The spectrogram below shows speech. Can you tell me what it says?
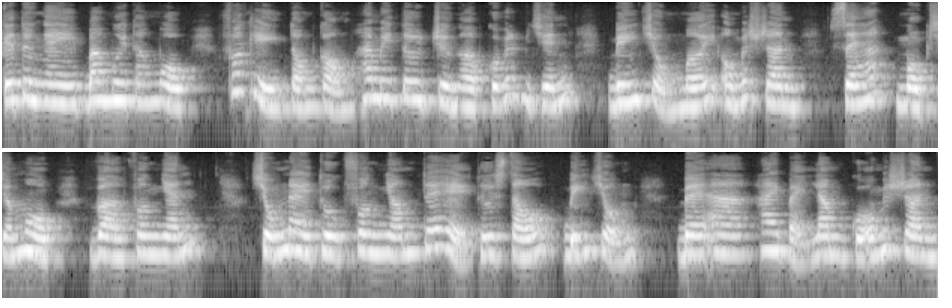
kể từ ngày 30 tháng 1, phát hiện tổng cộng 24 trường hợp COVID-19 biến chủng mới Omicron CH1.1 và phân nhánh. Chủng này thuộc phân nhóm thế hệ thứ 6 biến chủng BA275 của Omicron.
